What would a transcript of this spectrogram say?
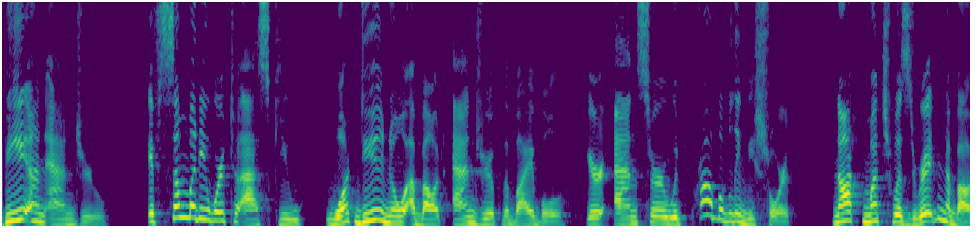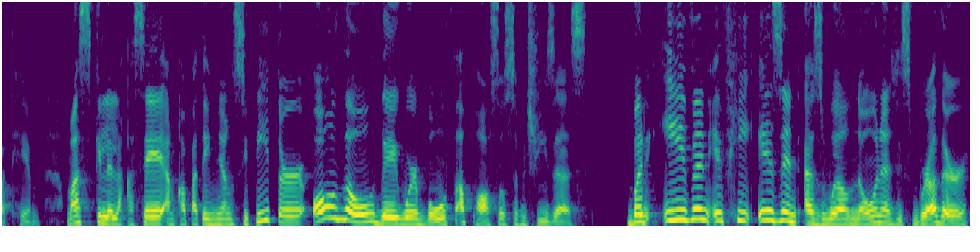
Be an Andrew. If somebody were to ask you, What do you know about Andrew of the Bible? your answer would probably be short. Not much was written about him. Mas kilala kasi ang kapatid niyang si Peter, although they were both apostles of Jesus. But even if he isn't as well known as his brother,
